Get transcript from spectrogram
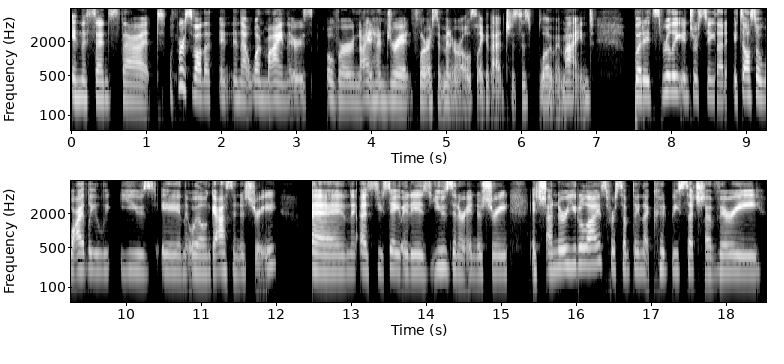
in the sense that, well, first of all, that in, in that one mine, there's over 900 fluorescent minerals. Like that just is blowing my mind. But it's really interesting that it's also widely used in the oil and gas industry. And as you say, it is used in our industry. It's underutilized for something that could be such a very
